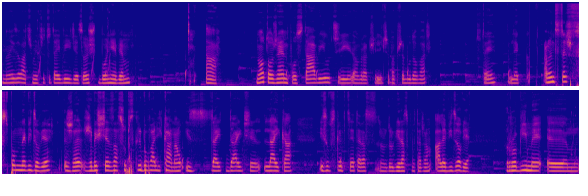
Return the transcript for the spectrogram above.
no i zobaczmy, czy tutaj wyjdzie coś, bo nie wiem. A, no to żem postawił, czyli dobra, czyli trzeba przebudować. Tutaj lekko. A więc też wspomnę widzowie, że żebyście zasubskrybowali kanał i daj, dajcie lajka i subskrypcję, teraz no, drugi raz powtarzam, ale widzowie, robimy ym,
